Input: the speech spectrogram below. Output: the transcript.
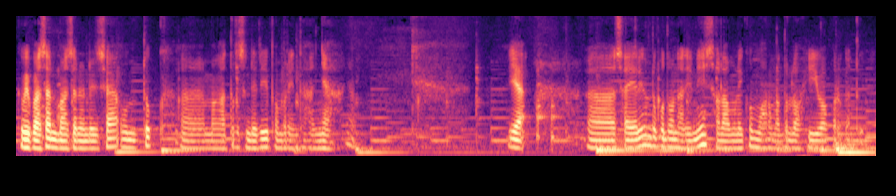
kebebasan bangsa Indonesia untuk uh, mengatur sendiri pemerintahannya. Ya, uh, saya ini untuk pertemuan hari ini. Assalamualaikum warahmatullahi wabarakatuh.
